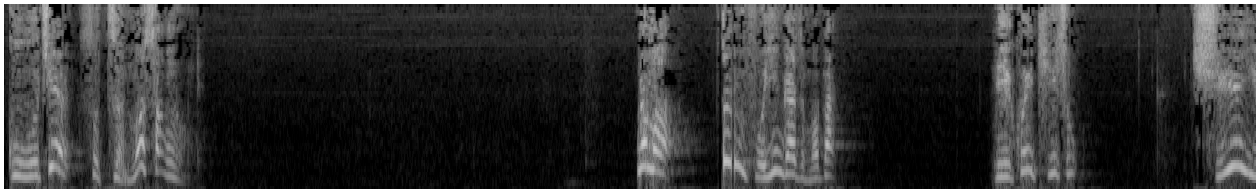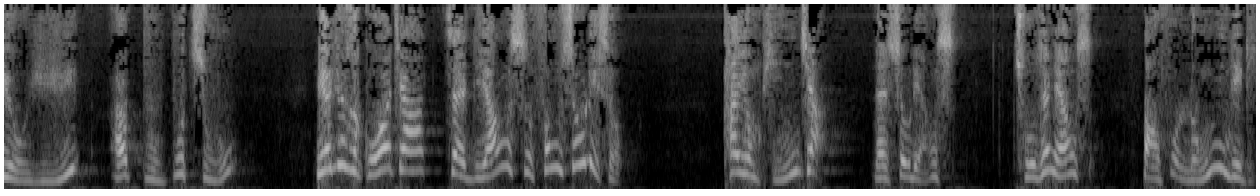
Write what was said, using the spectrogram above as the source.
古建是怎么商农的？那么政府应该怎么办？李逵提出，取有余而补不足，也就是国家在粮食丰收的时候，他用平价来收粮食，储存粮食，保护农民的利益；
